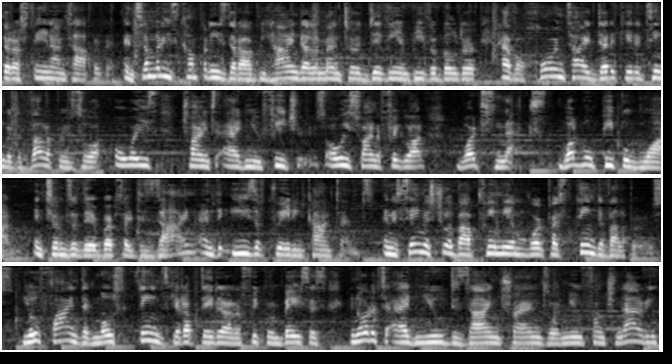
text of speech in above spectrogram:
that are staying on top of it. And some of these companies that are behind Elementor, Divi, and Beaver Builder have a whole dedicated team of developers who are always trying to add new features, always trying to figure out what's next. What will people want in terms of their website design and the ease of creating content? And the same is true about premium WordPress theme developers. You'll find that most themes get updated on a frequent basis in order to add new design trends or new functionality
